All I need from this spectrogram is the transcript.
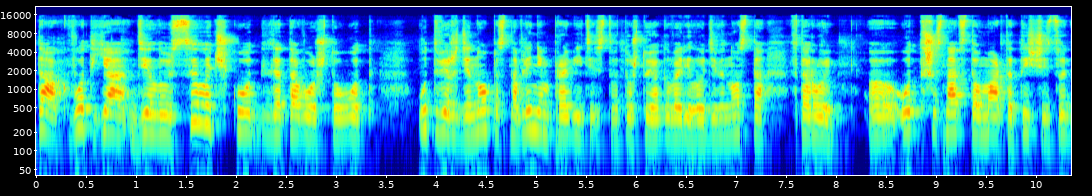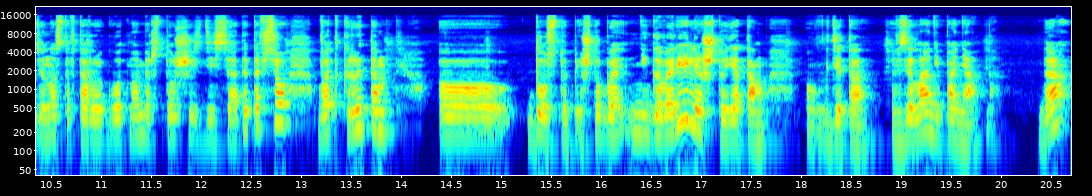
Так, вот я делаю ссылочку для того, что вот утверждено постановлением правительства, то, что я говорила, 92 э, от 16 марта 1992 год, номер 160. Это все в открытом э, доступе, чтобы не говорили, что я там где-то взяла непонятно. Да?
